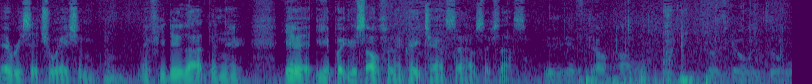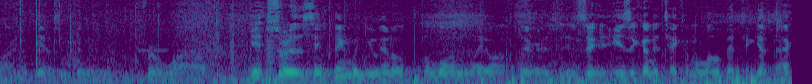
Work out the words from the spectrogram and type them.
every situation. And if you do that, then you, you, you put yourself in a great chance to have success. If Dal Colle does go into the lineup, he hasn't been in for a while. It's sort of the same thing when you had a, a long layoff there. Is, is, there, is it going to take him a little bit to get back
